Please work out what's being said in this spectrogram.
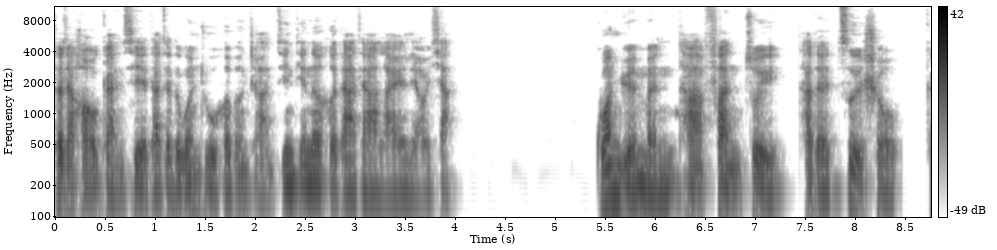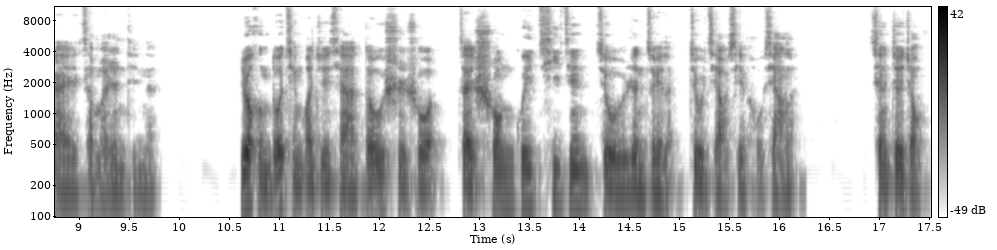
大家好，感谢大家的关注和捧场。今天呢，和大家来聊一下官员们他犯罪，他的自首该怎么认定呢？有很多情况之下都是说在双规期间就认罪了，就缴械投降了。像这种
